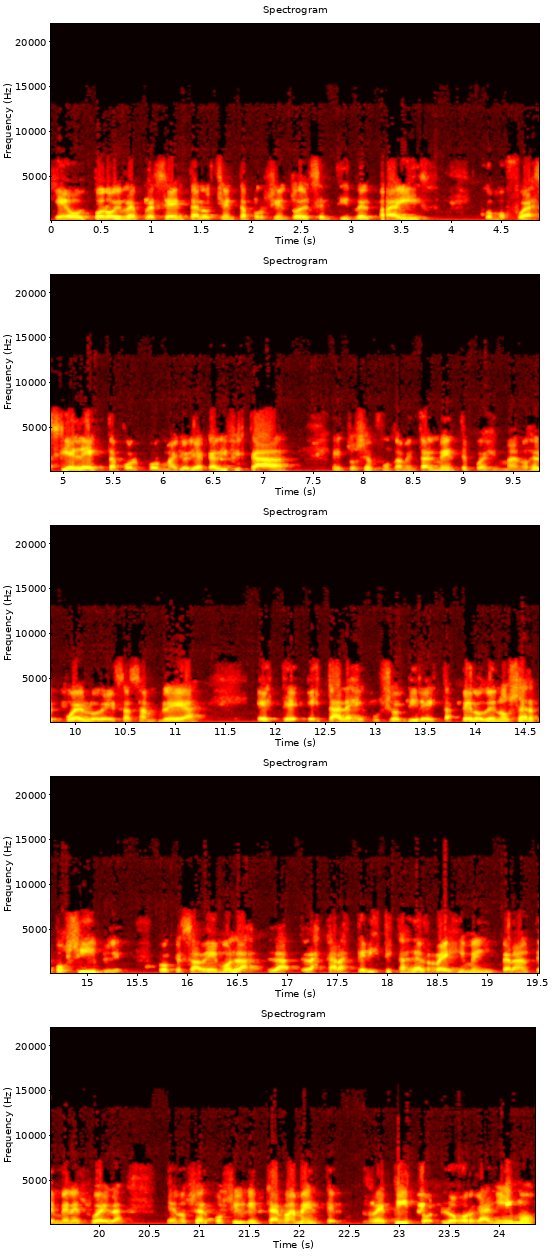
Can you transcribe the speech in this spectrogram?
que hoy por hoy representa el 80% del sentir del país, como fue así electa por, por mayoría calificada. Entonces, fundamentalmente, pues en manos del pueblo de esa asamblea este, está la ejecución directa. Pero de no ser posible, porque sabemos las características del régimen imperante en Venezuela, de no ser posible internamente, repito, los organismos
